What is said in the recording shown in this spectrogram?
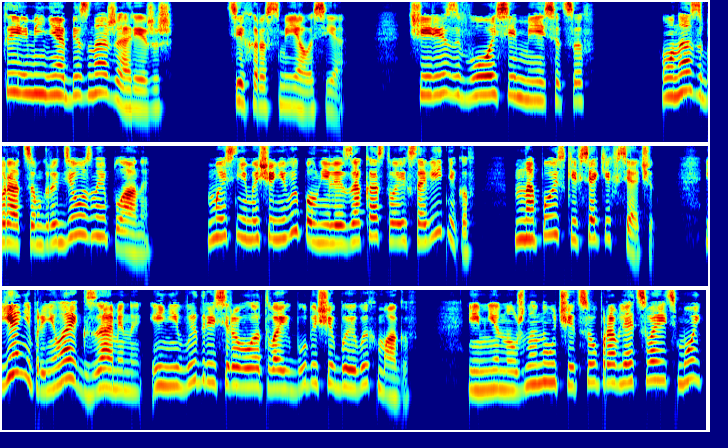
«Ты меня без ножа режешь», — тихо рассмеялась я. «Через восемь месяцев». У нас с братцем грандиозные планы. Мы с ним еще не выполнили заказ твоих советников на поиски всяких всячин. Я не приняла экзамены и не выдрессировала твоих будущих боевых магов. И мне нужно научиться управлять своей тьмой,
